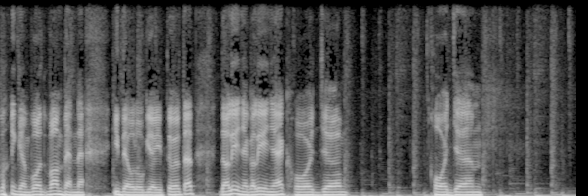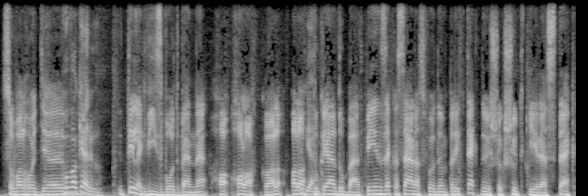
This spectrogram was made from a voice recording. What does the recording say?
igen, volt, van benne ideológiai töltet, de a lényeg a lényeg, hogy hogy szóval, hogy Hova kerül? tényleg víz volt benne, ha, halakkal, alattuk Igen. eldobált pénzek, a szárazföldön pedig teknősök sütkéreztek.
